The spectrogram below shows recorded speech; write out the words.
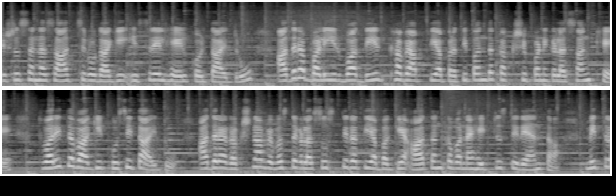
ಯಶಸ್ಸನ್ನು ಸಾಧಿಸಿರುವುದಾಗಿ ಇಸ್ರೇಲ್ ಹೇಳ್ಕೊಳ್ತಾ ಇದ್ರು. ಅದರ ಬಳಿ ಇರುವ ದೀರ್ಘ ವ್ಯಾಪ್ತಿಯ ಪ್ರತಿಬಂಧಕ ಕ್ಷಿಪಣಿಗಳ ಸಂಖ್ಯೆ ತ್ವರಿತವಾಗಿ ಕುಸಿತಾ ಇದ್ದು, ಅದರ ರಕ್ಷಣಾ ವ್ಯವಸ್ಥೆಗಳ ಸುಸ್ಥಿರತೆಯ ಬಗ್ಗೆ ಆತಂಕವನ್ನು ಹೆಚ್ಚಿಸುತ್ತಿದೆ ಅಂತ ಮಿತ್ರ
